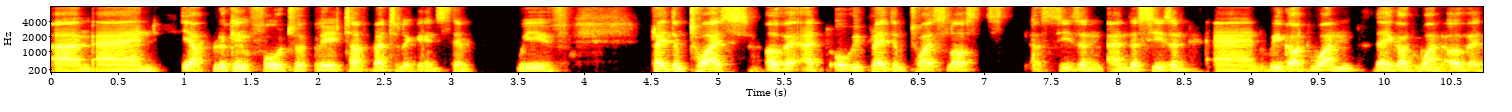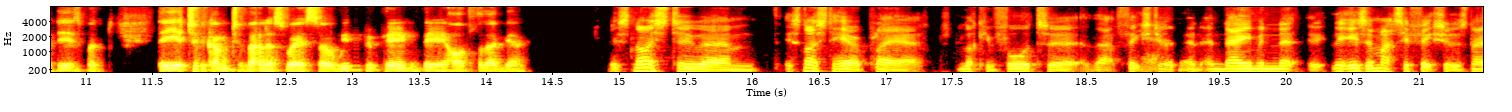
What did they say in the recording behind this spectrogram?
Um, and yeah, looking forward to a very tough battle against them. We've played them twice over at, or we played them twice last season and the season, and we got one. They got one over at theirs, but they're yet to come to Vallis Way, so we're preparing very hard for that game. It's nice to um, it's nice to hear a player looking forward to that fixture yeah. and, and naming it. It is a massive fixture. There's no,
